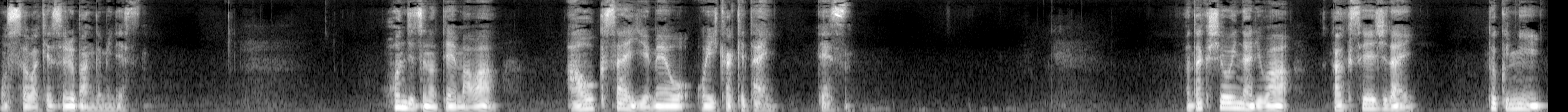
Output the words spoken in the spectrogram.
お裾分けする番組です。本日のテーマは青臭い夢を追いかけたいです。私お稲荷は学生時代、特に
